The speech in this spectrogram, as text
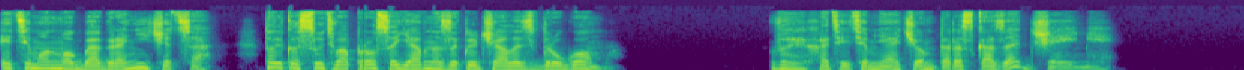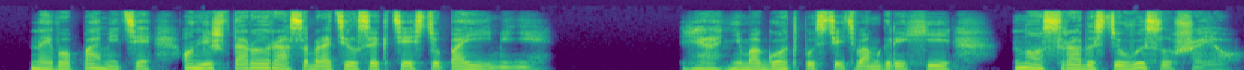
Этим он мог бы ограничиться, Только суть вопроса явно заключалась в другом. «Вы хотите мне о чем то рассказать, Джейми?» На его памяти он лишь второй раз обратился к тестю по имени. «Я не могу отпустить вам грехи, но с радостью выслушаю».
